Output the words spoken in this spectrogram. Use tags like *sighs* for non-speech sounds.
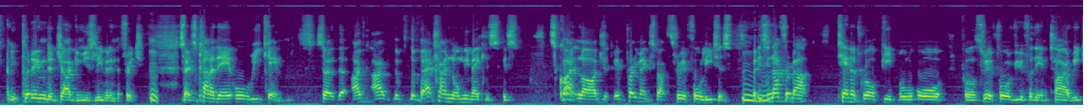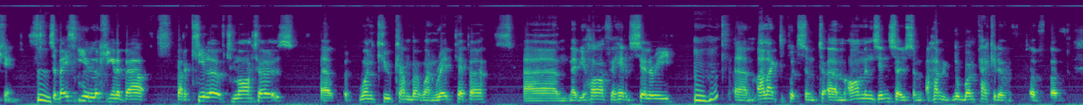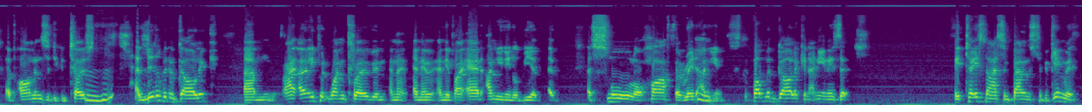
and you put it in the jug and you just leave it in the fridge. So it's kind of there all weekend. So the, I've, I've, the, the batch I normally make is, is it's quite large. It, it probably makes about three or four liters, but it's enough for about 10 or 12 people or for three or four of you for the entire weekend. So basically, you're looking at about, about a kilo of tomatoes, uh, one cucumber, one red pepper, um, maybe half a head of celery, um, I like to put some t- um, almonds in, so some 100, one packet of, of, of, of almonds that you can toast, a little bit of garlic. Um, I only put one clove in, and, and, and if I add onion, it'll be a, a, a small or half a red onion. The problem with garlic and onion is that it tastes nice and balanced to begin with.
